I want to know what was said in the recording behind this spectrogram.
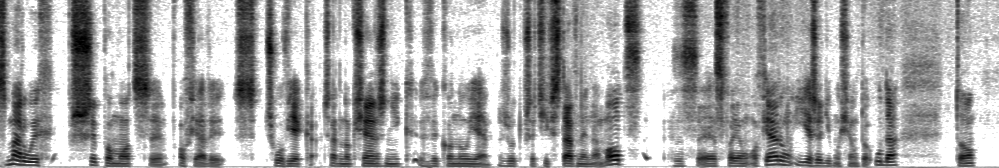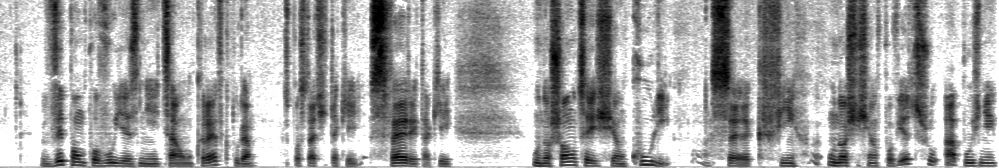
zmarłych przy pomocy ofiary z człowieka. Czarnoksiężnik wykonuje rzut przeciwstawny na moc ze swoją ofiarą i jeżeli mu się to uda, to wypompowuje z niej całą krew, która z postaci takiej sfery, takiej unoszącej się kuli z krwi unosi się w powietrzu, a później,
